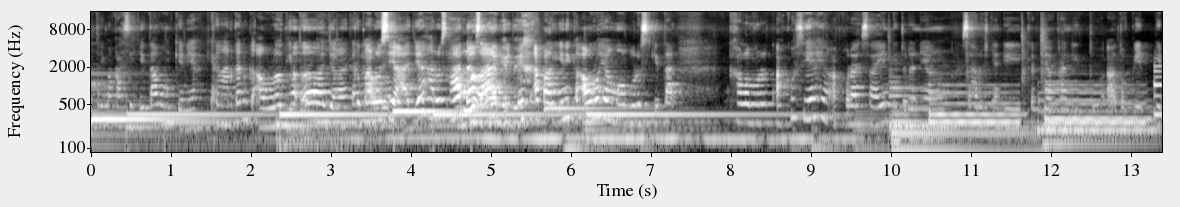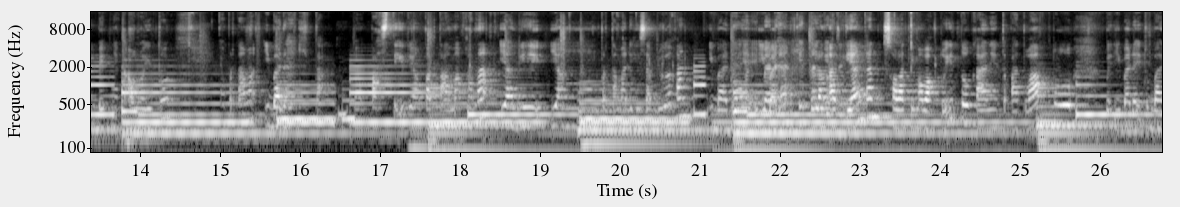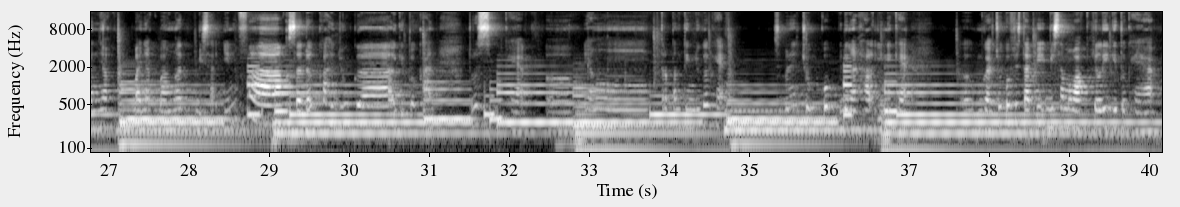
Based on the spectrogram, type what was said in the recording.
terima kasih kita mungkin ya. Kayak jangankan ke Allah gitu. Heeh, jangan kan ke manusia aja harus, ada harus lah gitu. feedback apalagi ini ke Allah yang mau ngurus kita. Kalau menurut aku sih ya yang aku rasain gitu dan yang seharusnya dikerjakan itu atau feed- feedbacknya ke Allah itu yang pertama ibadah kita. Yang pasti itu yang pertama karena yang di yang pertama dihisap juga kan ibadah ya. Ibadah ibadah kita dalam gitu. artian kan sholat lima waktu itu kan yang tepat waktu. Beribadah itu banyak banyak banget. Bisa infak sedekah bisa mewakili gitu kayak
